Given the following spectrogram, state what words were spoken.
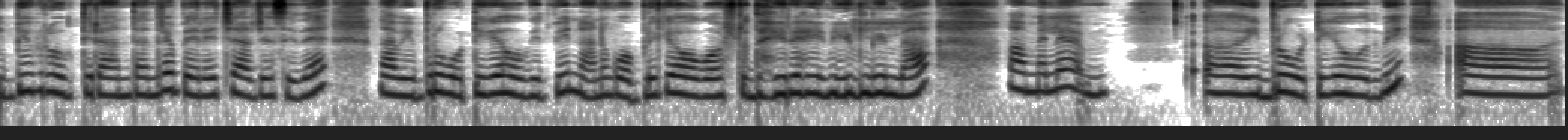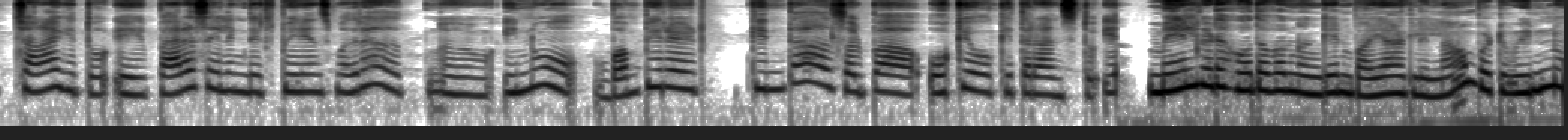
ಇಬ್ಬಿಬ್ರು ಹೋಗ್ತೀರಾ ಅಂತಂದರೆ ಬೇರೆ ಚಾರ್ಜಸ್ ಇದೆ. ನಾವಿಬ್ಬರು ಒಟ್ಟಿಗೆ ಹೋಗಿದ್ವಿ, ನನಗೆ ಒಬ್ಬಳಿಗೆ ಹೋಗೋ ಅಷ್ಟು ಧೈರ್ಯ ಏನಿರಲಿಲ್ಲ. ಆಮೇಲೆ ಇಬ್ಬರು ಒಟ್ಟಿಗೆ ಹೋದ್ವಿ. ಚೆನ್ನಾಗಿತ್ತು. ಈ ಪ್ಯಾರಾಸೈಲಿಂಗ್ದು ಎಕ್ಸ್ಪೀರಿಯನ್ಸ್ ಮಾತ್ರ ಇನ್ನೂ ಬಂಪಿ ರೈಡ್ಗಿಂತ ಸ್ವಲ್ಪ ಓಕೆ ಓಕೆ ಥರ ಅನಿಸ್ತು. ಮೇಲ್ಗಡೆ ಹೋದವಾಗ ನನಗೇನು ಭಯ ಆಗಲಿಲ್ಲ ಬಟ್ ಇನ್ನು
